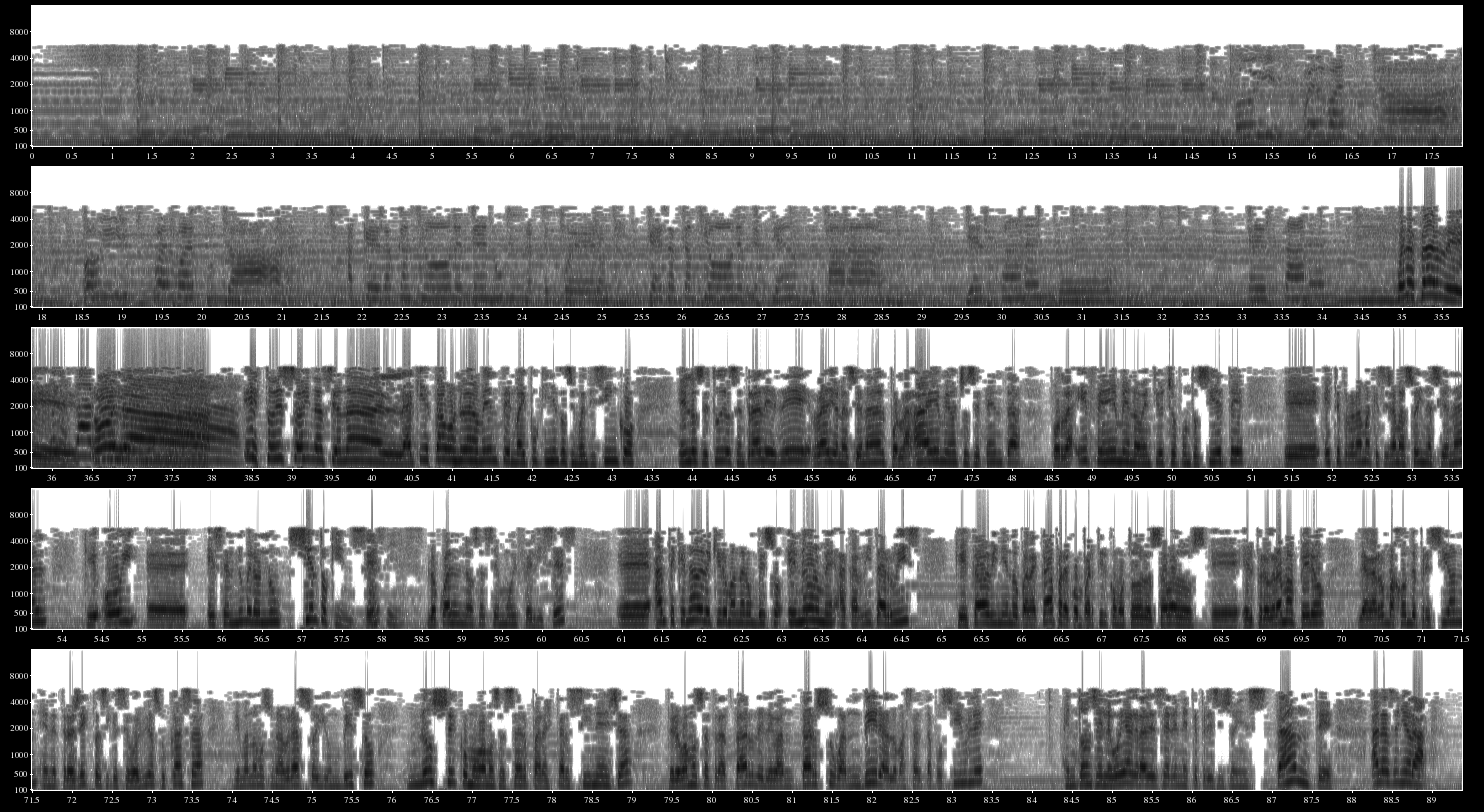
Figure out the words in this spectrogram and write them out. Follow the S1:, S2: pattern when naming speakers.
S1: Amen. Buenas tardes. Hola. Esto es Soy Nacional. Aquí estamos nuevamente en Maipú 555 en los estudios centrales de Radio Nacional por la AM 870, por la FM 98.7. Eh, este programa que se llama Soy Nacional, que hoy eh, es el número 115, lo cual nos hace muy felices. Eh, antes que nada le quiero mandar un beso enorme a Carlita Ruiz, que estaba viniendo para acá para compartir como todos los sábados eh, el programa, pero le agarró un bajón de presión en el trayecto, así que se volvió a su casa. Le mandamos un abrazo y un beso. No sé cómo vamos a hacer para estar sin ella, pero vamos a tratar de levantar su bandera lo más alta posible. Entonces le voy a agradecer en este preciso instante a la señora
